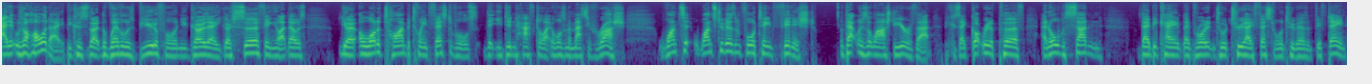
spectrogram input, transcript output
And it was a holiday because like, the weather was beautiful, and you go there, you go surfing. Like there was, you know, a lot of time between festivals that you didn't have to like. It wasn't a massive rush. Once it, once 2014 finished, that was the last year of that because they got rid of Perth, and all of a sudden they became they brought it into a two day festival in 2015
